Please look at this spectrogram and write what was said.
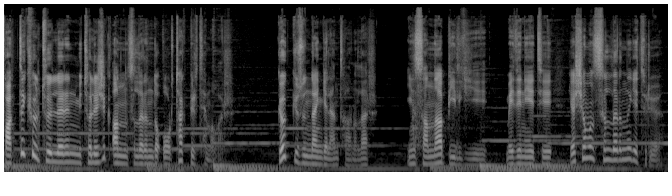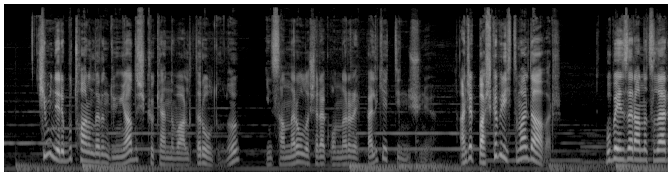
Farklı kültürlerin mitolojik anlatılarında ortak bir tema var. Gökyüzünden gelen tanrılar, insanlığa bilgiyi, medeniyeti, yaşamın sırlarını getiriyor. Kimileri bu tanrıların dünya dışı kökenli varlıklar olduğunu, insanlara ulaşarak onlara rehberlik ettiğini düşünüyor. Ancak başka bir ihtimal daha var. Bu benzer anlatılar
